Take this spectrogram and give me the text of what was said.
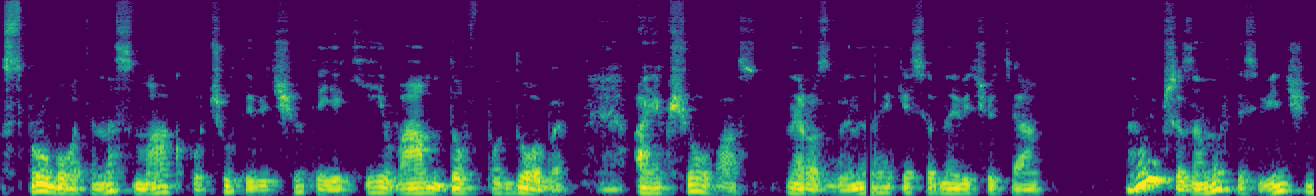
спробувати на смак, почути, відчути, які вам до вподоби. А якщо у вас не розвинене якесь одне відчуття, глибше зануртесь в інші.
